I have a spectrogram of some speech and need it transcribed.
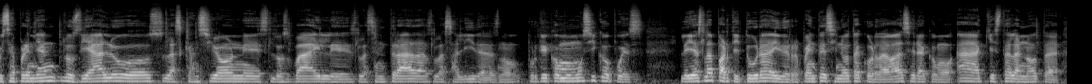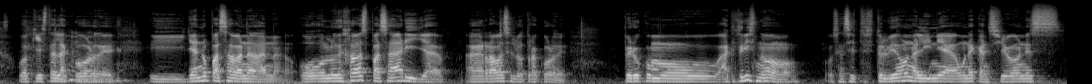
pues se aprendían los diálogos, las canciones, los bailes, las entradas, las salidas, ¿no? Porque como músico, pues leías la partitura y de repente si no te acordabas era como, ah, aquí está la nota o aquí está el acorde y ya no pasaba nada, o lo dejabas pasar y ya agarrabas el otro acorde. Pero como actriz no, o sea, si te, te olvidaba una línea, una canción, es,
